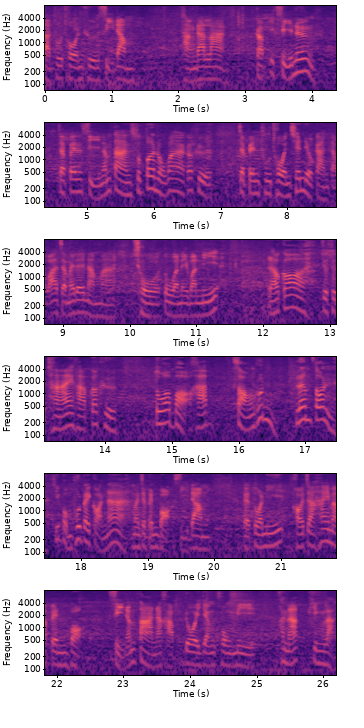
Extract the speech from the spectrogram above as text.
ตัดทูโทนคือสีดำทางด้านล่าง กับอีกสีหนึ่งจะเป็นสีน้ำตาลซูเปอร์โนวาก็คือจะเป็นทูโทนเช่นเดียวกัน แต่ว่าจะไม่ได้นำมาโชว์ตัวในวันนี้ แล้วก็จุดสุดท้ายครับก็คือตัวเบาะครับสองรุ่นเริ่มต้นที่ผมพูดไปก่อนหน้า มันจะเป็นเบาะสีดำแต่ตัวนี้เขาจะให้มาเป็นเบาะสีน้ำตาลนะครับ โดยยังคงมีพนักพิงหลัง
